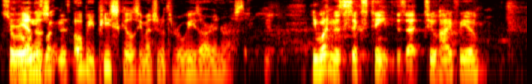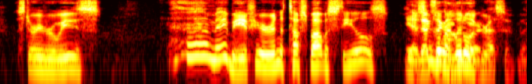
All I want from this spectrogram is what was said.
So yeah, those OBP skills you mentioned with Ruiz are interesting. He went in the 16th. Is that too high for you? Esteury Ruiz Uh, maybe if you're in a tough spot with steals. Yeah, it that's seems like a little where- aggressive, but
